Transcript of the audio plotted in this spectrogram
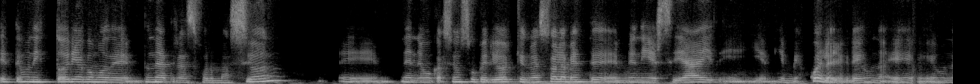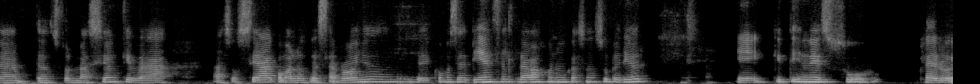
esta es una historia como de, una transformación eh, en educación superior que no es solamente en mi universidad y, en, mi escuela, yo creo que es una, transformación que va asociada como a los desarrollos de cómo se piensa el trabajo en educación superior, eh, que tiene sus, claro,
